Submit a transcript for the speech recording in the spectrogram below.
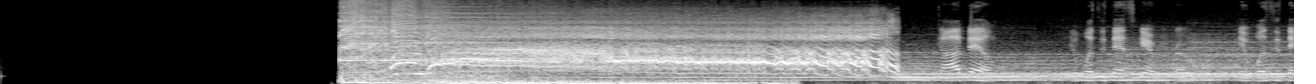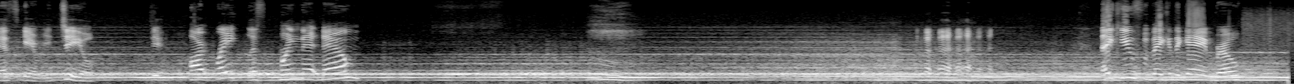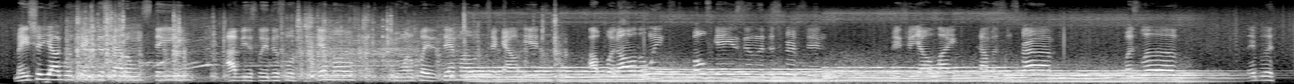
Calm down. It wasn't that scary, bro. It wasn't that scary. Chill. Heart rate, let's bring that down. Thank you for making the game, bro. Make sure y'all go check this out on Steam. Obviously, this was the demo. If you want to play the demo, check out it. I'll put all the links both games in the description. Make sure y'all like, comment, subscribe. Much love. Stay blessed.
